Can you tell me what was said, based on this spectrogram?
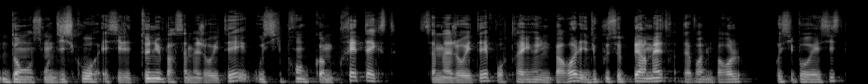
dans son discours et s'il est tenu par sa majorité ou s'il prend comme prétexte sa majorité pour trahir une parole et du coup se permettre d'avoir une parole aussi progressiste.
